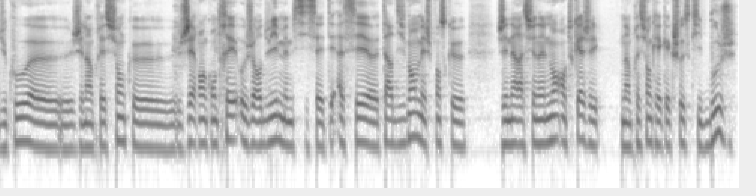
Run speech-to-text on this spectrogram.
du coup euh, j'ai l'impression que j'ai rencontré aujourd'hui, même si ça a été assez euh, tardivement, mais je pense que générationnellement, en tout cas j'ai l'impression qu'il y a quelque chose qui bouge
